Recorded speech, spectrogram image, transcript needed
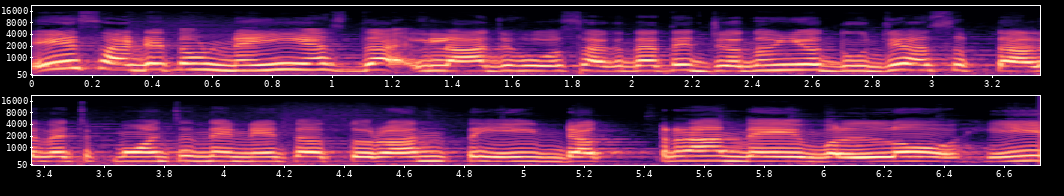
ਇਹ ਸਾਡੇ ਤੋਂ ਨਹੀਂ, ਇਸ ਦਾ ਇਲਾਜ ਹੋ ਹੋ ਸਕਦਾ ਤੇ ਜਦੋਂ ਹੀ ਉਹ ਦੂਜੇ ਹਸਪਤਾਲ ਵਿੱਚ ਪਹੁੰਚਦੇ ਨੇ ਤਾਂ ਤੁਰੰਤ ਹੀ ਡਾਕਟਰਾਂ ਦੇ ਵੱਲੋਂ ਹੀ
